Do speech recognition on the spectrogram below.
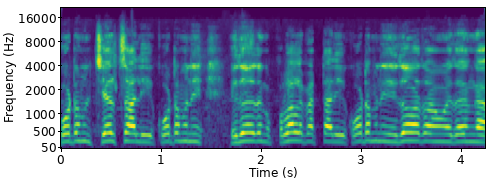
కూటమిని చేల్చాలి ఈ కూటమిని ఏదో విధంగా పుల్లలు పెట్టాలి ఈ కూటమిని ఏదో విధంగా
